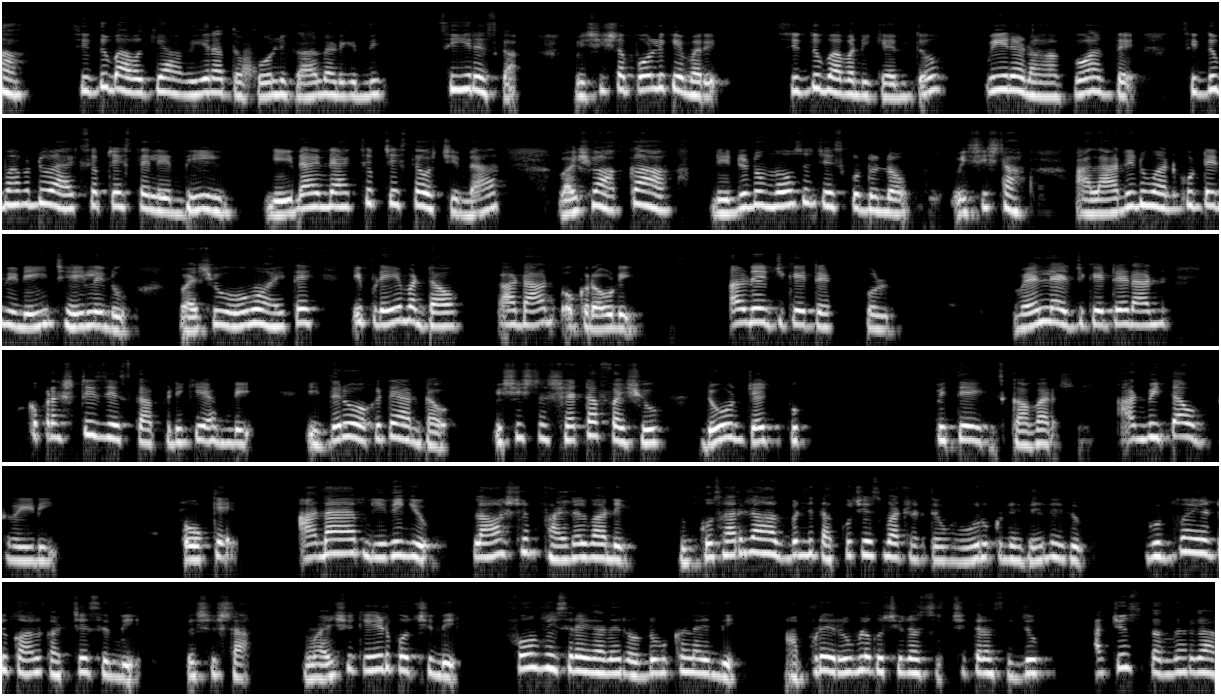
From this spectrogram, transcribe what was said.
సిద్ధు బావకి ఆ వీరతో పోలిక అని అడిగింది సీరియస్‌గా. విశిష్ట పోలికే మరి. సిద్ధు భవనికి ఎంతో వీర నాకు అంతే. సిద్ధు నువ్వు యాక్సెప్ట్ చేస్తే లేంది. నేను ఆయన యాక్సెప్ట్ చేస్తే వచ్చిందా? వైషు అక్క నిన్ను నువ్వు మోసం చేసుకుంటున్నావు. విశిష్ట అలా అని నువ్వు అనుకుంటే నేనేం చేయలేను. వైషు అయితే అయితే ఇప్పుడేమంటావు? ఆ డాన్ ఒక rowdy. Uneducated full. Well educated and ఒక ప్రెస్టీజియస్ కంపెనీకి ఎండి ఇద్దరూ ఒకటే అంటావు. Vishishta shut I shoe don't judge book with its cover and without reading. Okay. And I'm giving you last and final warning. ఇంకోసారి నా హస్బెండ్‌ని తక్కువ చేసి మాట్లాడితే ఊరుకునేదే లేదు. గుడ్ బై అంటూ కాల్ కట్ చేసింది విశిష్ట. వైషుకి ఏడుపొచ్చింది. ఫోన్ విసిరేగానే రెండు ముక్కలైంది. అప్పుడే రూమ్లోకి వచ్చిన సుచిత్ర, సిద్ధు అది చూసి కంగారుగా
